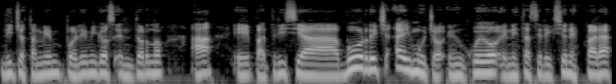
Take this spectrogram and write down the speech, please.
dichos también polémicos en torno a Patricia Burrich. Hay mucho en juego en estas elecciones para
